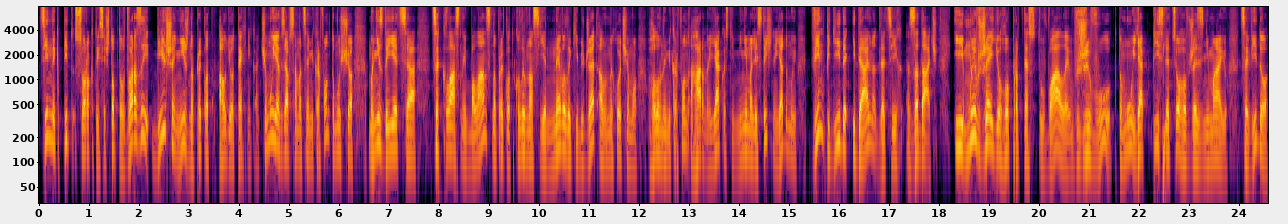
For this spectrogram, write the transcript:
цінник під 40 тисяч, тобто в два рази більше, ніж, наприклад, аудіотехніка. Чому я взяв саме цей мікрофон? Тому що мені здається, це класний баланс. Наприклад, коли в нас є невеликий бюджет, але ми хочемо головний мікрофон гарної якості, мінімалістичний. Я думаю, він підійде ідеально для цих задач. І ми вже його протестували вживу. Тому я після цього вже знімаю це відео.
